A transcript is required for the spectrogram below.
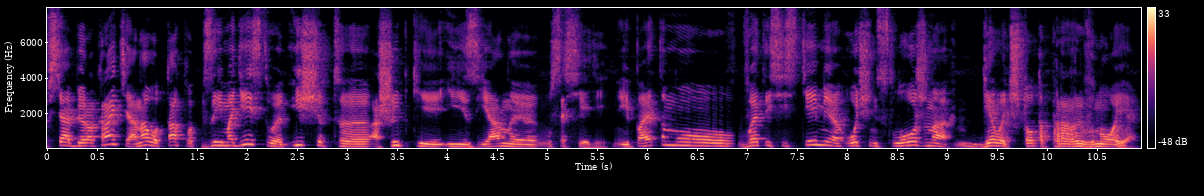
вся бюрократия, она вот так вот взаимодействует, ищет э, ошибки и изъяны у соседей. И поэтому в этой системе очень сложно делать что-то прорывное.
